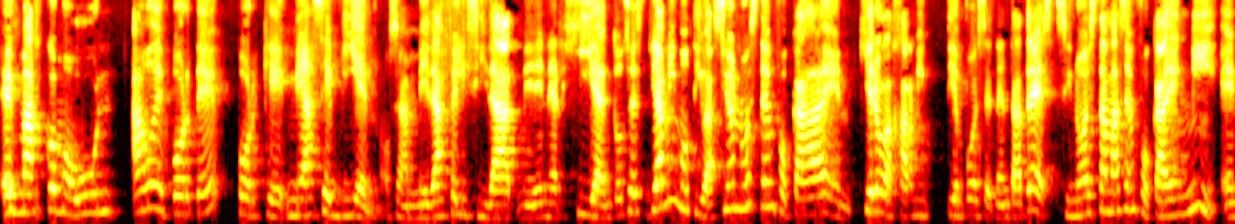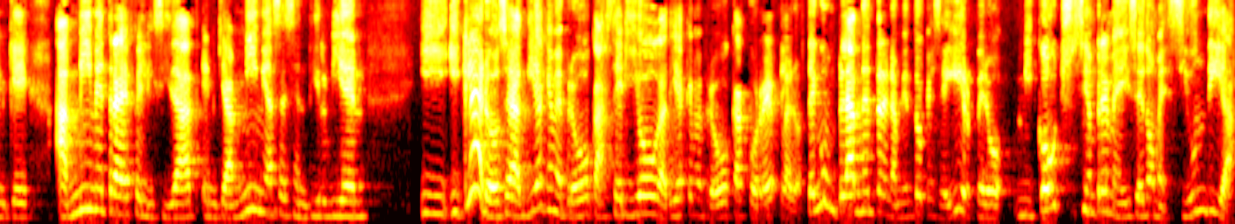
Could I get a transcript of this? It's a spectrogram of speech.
es más como un, hago deporte porque me hace bien, o sea, me da felicidad, me da energía. Entonces ya mi motivación no está enfocada en quiero bajar mi tiempo de 73, sino está más enfocada en mí, en que a mí me trae felicidad, en que a mí me hace sentir bien. Y, claro, o sea, día que me provoca hacer yoga, día que me provoca correr, claro, tengo un plan de entrenamiento que seguir, pero mi coach siempre me dice, Dome, si un día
